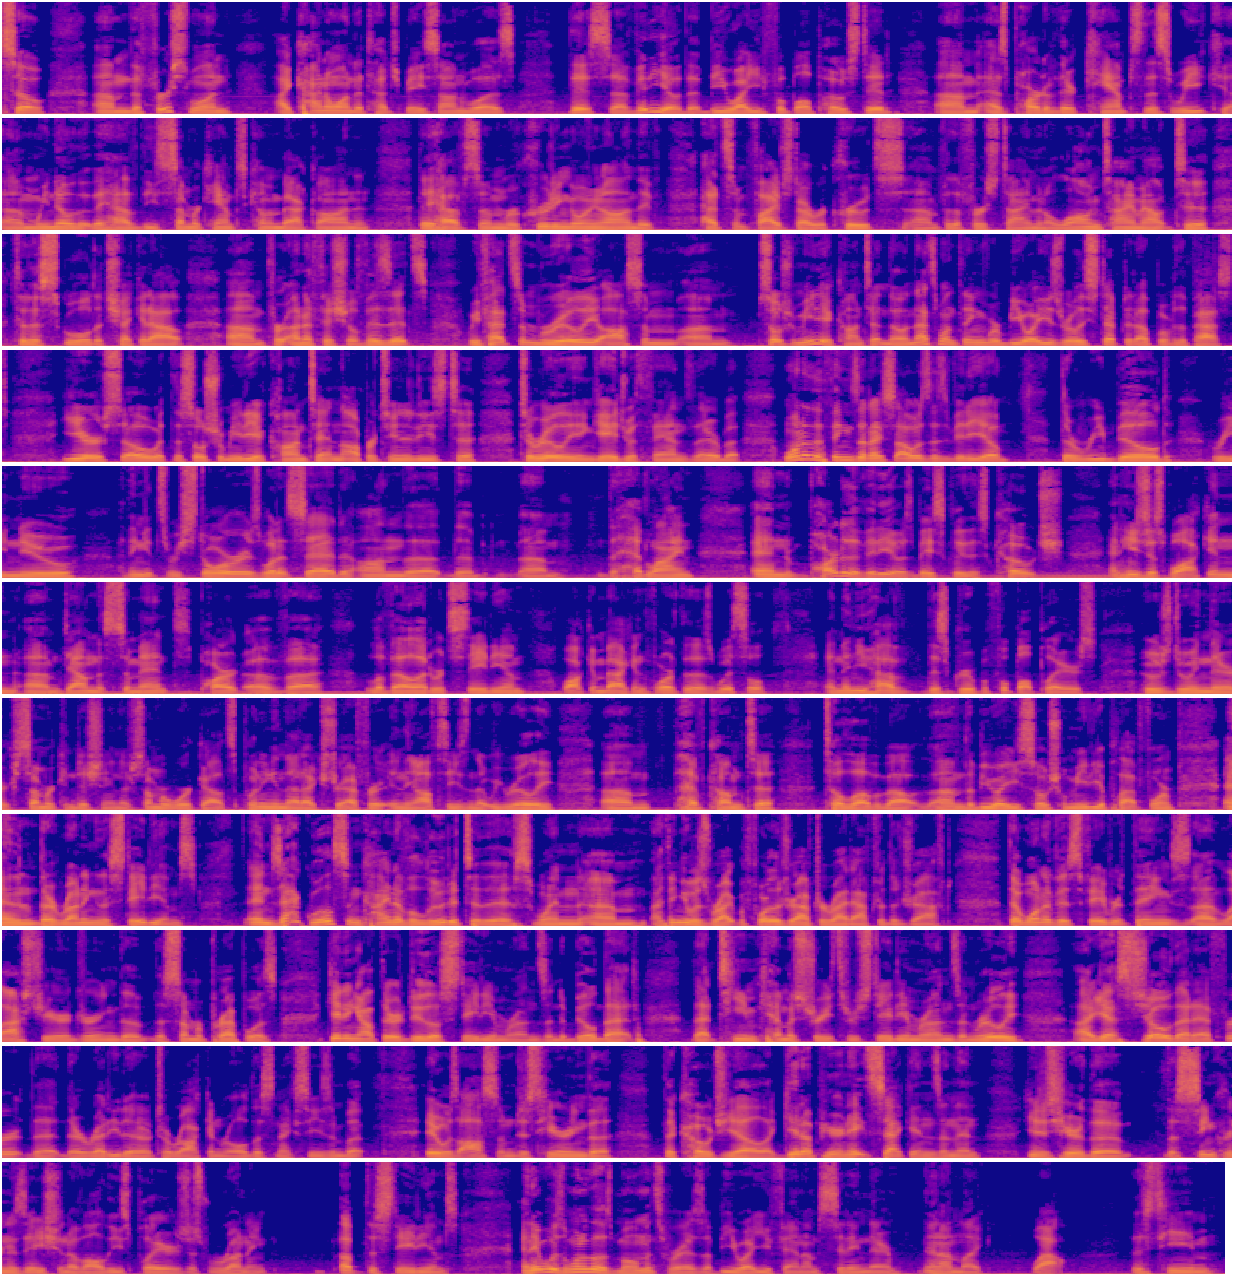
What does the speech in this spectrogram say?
So, um, the first one I kind of wanted to touch base on was this uh, video that BYU football posted um, as part of their camps this week. Um, we know that they have these summer camps coming back on and they have some recruiting going on. They've had some five star recruits um, for the first time in a long time out to, to the school to check it out um, for unofficial visits. We've had some really awesome um, social media content though and that's one thing where BYU's really stepped it up over the past year or so with the social media content and the opportunities to to really engage with fans there but one of the things that I saw was this video the rebuild renew I think it's restore is what it said on the the um, the headline. And part of the video is basically this coach and he's just walking um, down the cement part of uh, LaVell Edwards Stadium walking back and forth with his whistle. And then you have this group of football players who's doing their summer conditioning, their summer workouts, putting in that extra effort in the off season that we really um, have come to to love about um, the BYU social media platform, and they're running the stadiums. And Zach Wilson kind of alluded to this when um, I think it was right before the draft or right after the draft that one of his favorite things uh, last year during the, the summer prep was getting out there to do those stadium runs and to build that that team chemistry through stadium runs and really, I guess, show that effort that they're ready to, to rock and roll this next season. But it was awesome just hearing the the coach yell like, "Get up here in eight seconds," and then you just hear the the synchronization of all these players just running up the stadiums. And it was one of those moments where, as a BYU fan, I'm sitting there and I'm like, wow, this team,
